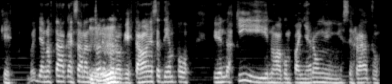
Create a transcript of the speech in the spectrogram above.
que, pues, ya no están acá en San Antonio, Ujú. pero que estaban en ese tiempo viviendo aquí y nos acompañaron en ese rato.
